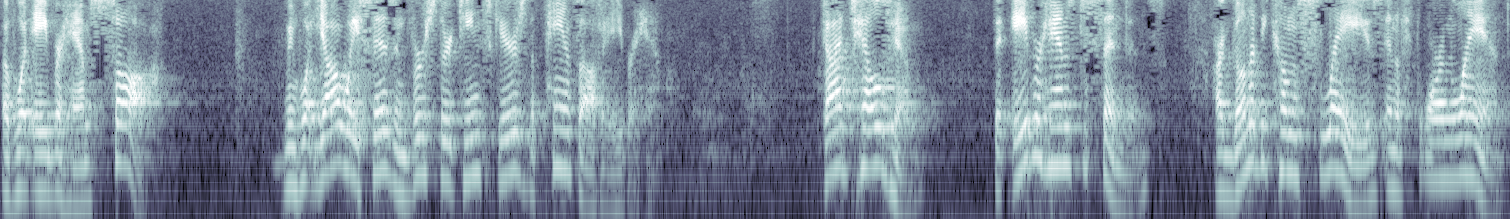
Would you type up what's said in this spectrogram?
of what Abraham saw. I mean, what Yahweh says in verse 13 scares the pants off of Abraham. God tells him that Abraham's descendants are going to become slaves in a foreign land.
